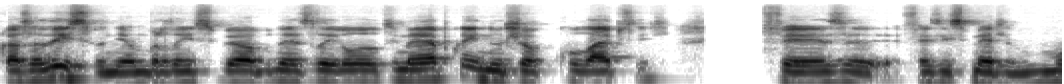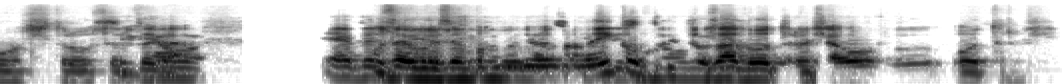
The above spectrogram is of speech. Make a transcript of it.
causa disso. A União de Berlim subiu à Bundesliga na última época e no jogo com o Leipzig fez, fez isso mesmo, mostrou o seu desagrado. É Usei o exemplo do União de Berlim, como podia ter usado outros, já houve outros.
